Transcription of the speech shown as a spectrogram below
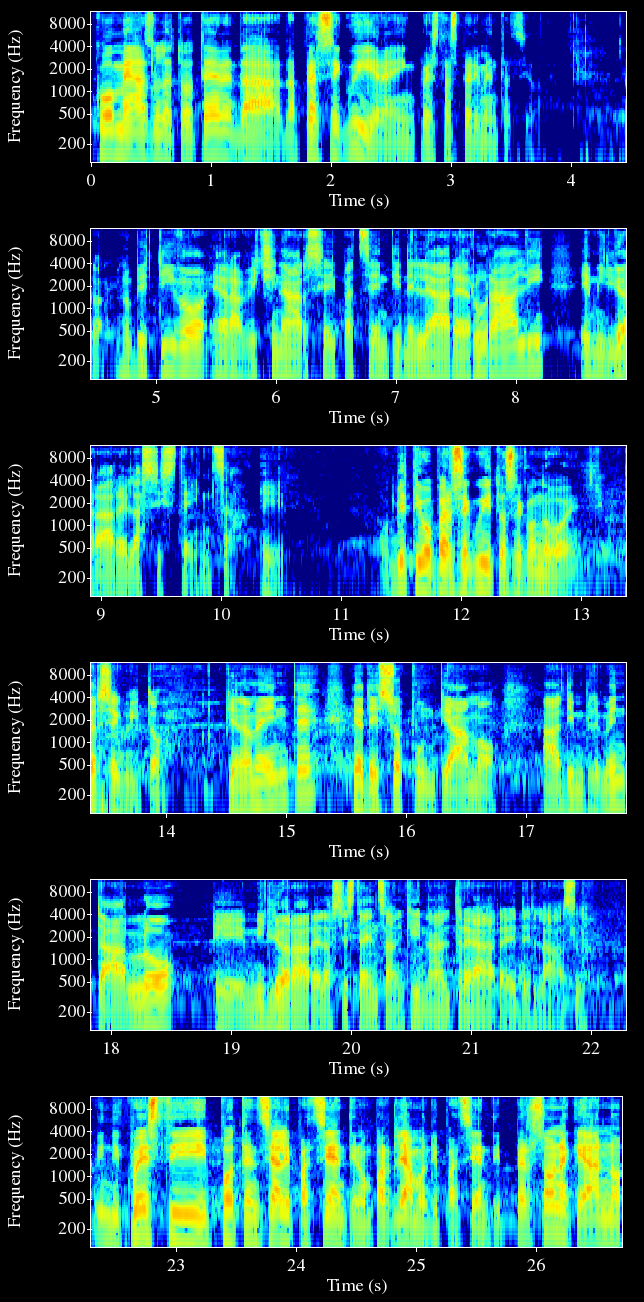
come ASL Toter da, da perseguire in questa sperimentazione? L'obiettivo era avvicinarsi ai pazienti nelle aree rurali e migliorare l'assistenza. E... Obiettivo perseguito secondo voi? Perseguito pienamente e adesso puntiamo ad implementarlo e migliorare l'assistenza anche in altre aree dell'ASL. Quindi questi potenziali pazienti, non parliamo di pazienti, persone che hanno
